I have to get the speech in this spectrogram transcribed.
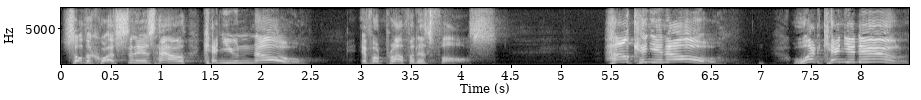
So the question is how can you know if a prophet is false? How can you know? What can you do?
